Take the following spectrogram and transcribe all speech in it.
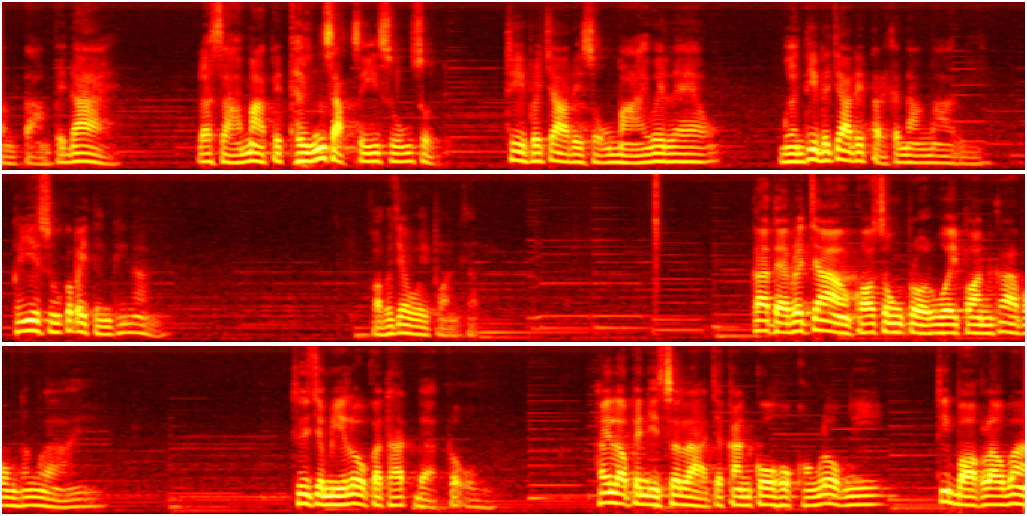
ต่าง ๆ ไปได้ และสามารถไปถึงศักดิ์ศรีสูงสุด ที่พระเจ้าได้ทรงหมายไว้แล้ว เหมือนที่พระเจ้าได้ตรัสกับนางมารี พระเยซูก็ไปถึงที่นั่น ขอพระเจ้าอวยพรครับข้าแต่พระเจ้าขอทรงโปรดอวยพรข้าพงทั้งหลาย ที่จะมีโลกทัศน์แบบพระองค์ ให้เราเป็นอิสระจากการโกหกของโลกนี้ ที่บอกเราว่า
